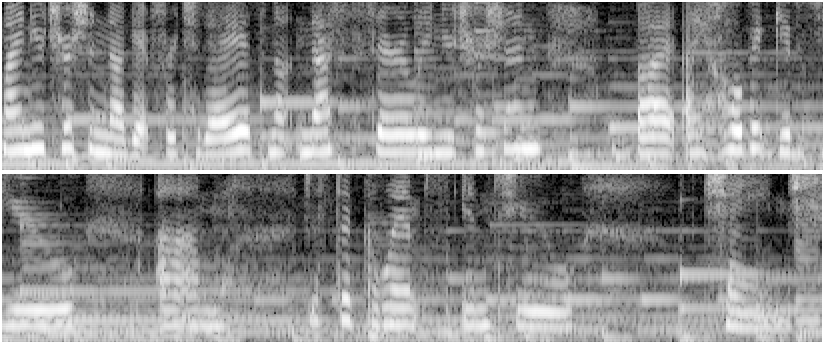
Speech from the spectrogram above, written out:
my nutrition nugget for today. It's not necessarily nutrition, but I hope it gives you um, just a glimpse into change,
